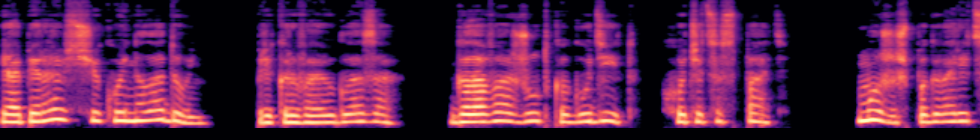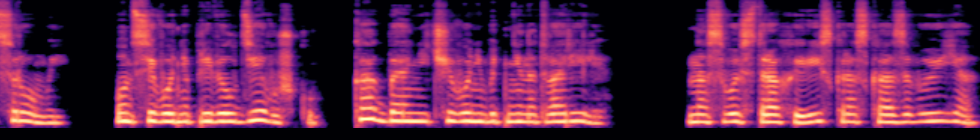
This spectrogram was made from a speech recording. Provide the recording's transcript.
и опираюсь щекой на ладонь, прикрываю глаза. Голова жутко гудит, хочется спать. Можешь поговорить с Ромой. Он сегодня привел девушку, как бы они чего-нибудь не натворили. На свой страх и риск рассказываю я.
